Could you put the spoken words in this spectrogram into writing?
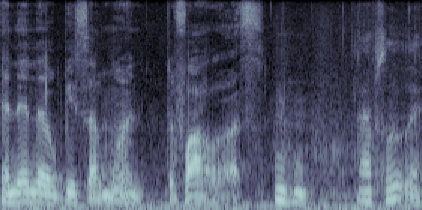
And then there'll be someone to follow us. Absolutely.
